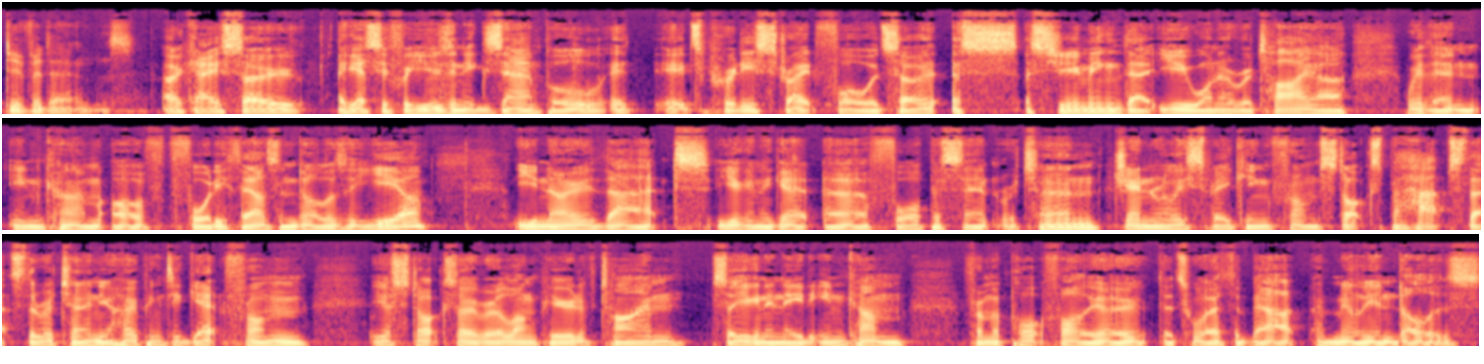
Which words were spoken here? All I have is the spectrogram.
dividends? Okay, so I guess if we use an example, it, it's pretty straightforward. So, ass- assuming that you want to retire with an income of $40,000 a year, you know that you're going to get a 4% return, generally speaking, from stocks. Perhaps that's the return you're hoping to get from your stocks over a long period of time. So, you're going to need income from a portfolio that's worth about a million dollars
